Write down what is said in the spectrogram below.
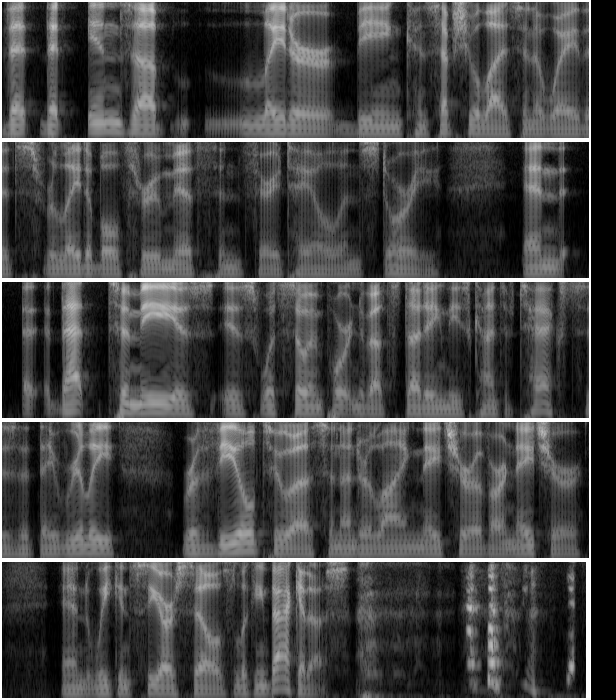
that that ends up later being conceptualized in a way that's relatable through myth and fairy tale and story and uh, that to me is is what's so important about studying these kinds of texts is that they really reveal to us an underlying nature of our nature and we can see ourselves looking back at us.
